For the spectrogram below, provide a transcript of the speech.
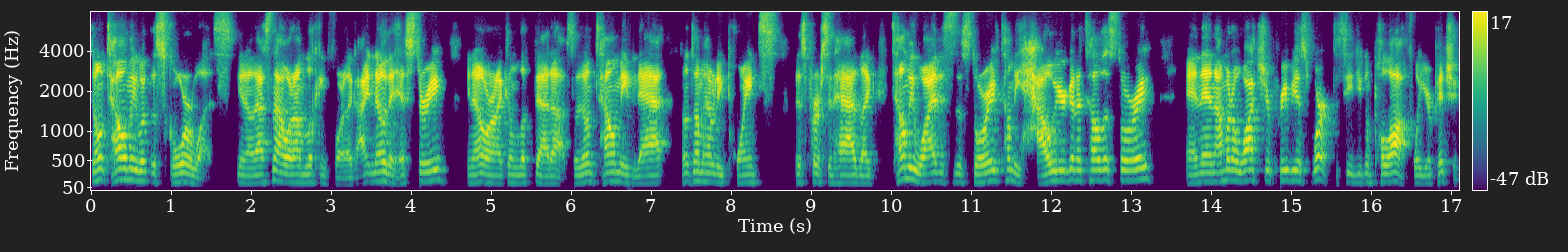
Don't tell me what the score was. You know that's not what i'm looking for. Like i know the history you know or i can look that up. So don't tell me that. Don't tell me how many points this person had. Like tell me why this is a story. Tell me how you're going to tell the story. And then i'm going to watch your previous work to see if you can pull off what you're pitching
